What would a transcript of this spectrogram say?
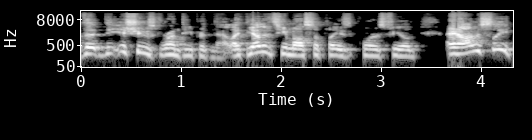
the the issues run deeper than that. Like the other team also plays Coors Field, and honestly,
